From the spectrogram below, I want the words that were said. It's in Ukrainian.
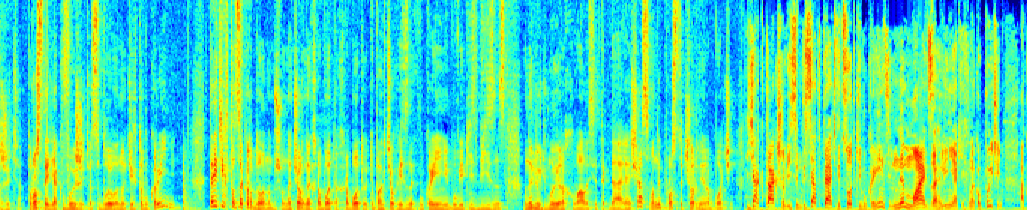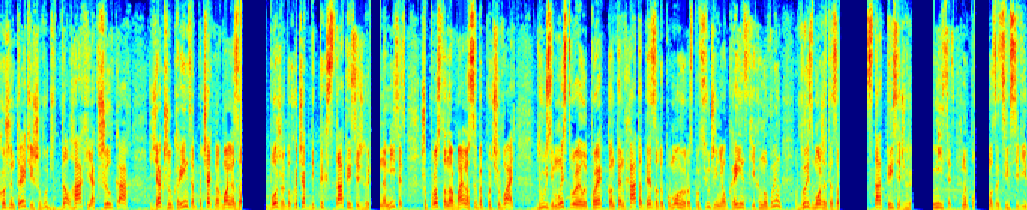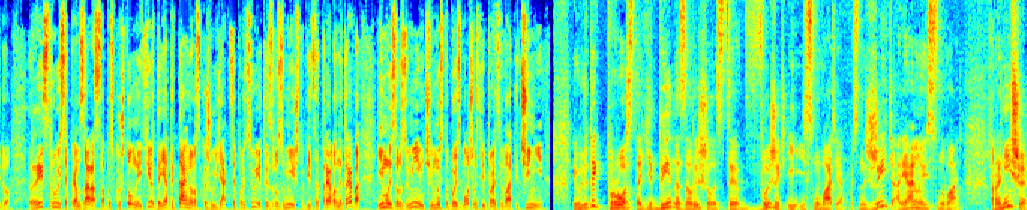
життя. Просто як вижити, особливо ну, ті, хто в Україні, та й ті, хто за кордоном, що на чорних роботах працюють. У багатьох із них в Україні був якийсь бізнес, вони людьми рахувалися і так далі. А зараз вони просто чорні робочі. Як так, що 85% українців не мають взагалі ніяких накопичень, а кожен третій живуть в долгах, як в шилках? Як же українцям почати нормально за Боже, ну хоча б від тих 100 тисяч гривень на місяць, щоб просто нормально себе почувати. Друзі, ми створили проект Контент Хата, де за допомогою розповсюдження українських новин ви зможете за 100 тисяч гривень в місяць. Ми за ці всі відео. Реєструйся прямо зараз на безкоштовний ефір, де я детально розкажу, як це працює. Ти зрозумієш, тобі це треба, не треба, і ми зрозуміємо, чи ми з тобою зможемо співпрацювати чи ні. І у людей просто єдине залишилось це вижити і існувати якось. Не жити, а реально існувати. Раніше,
